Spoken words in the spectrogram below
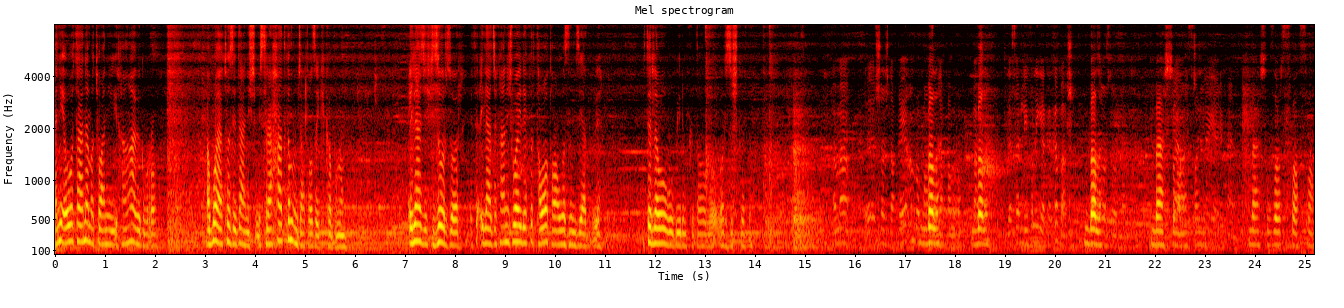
ینی ئەوە تا نەمەتوانی هەنگاوێک بڕۆ ئەبە تۆزێ دانیشتم ئیسراحات کەم ئەمجا تۆزێکی کە بم عیلاجێکی زۆر زۆر عیلاجەکانی جوای لێکرد تەواو تەواوەزم زیاد بێ تر لەوە بۆ بیرم کردەوە بۆ وەرزش کردم بەڵە لەسەر لێڵی یەکەکە باش بەڵە باش. باش زۆر سپاسوان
